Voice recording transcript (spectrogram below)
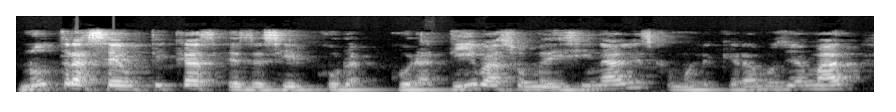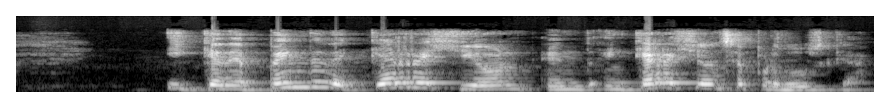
nutracéuticas, es decir, curativas o medicinales, como le queramos llamar, y que depende de qué región, en qué región se produzca,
